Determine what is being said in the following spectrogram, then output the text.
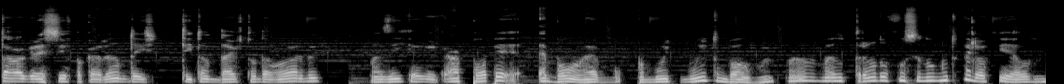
tá agressivo pra caramba, tentando dive toda hora, né? Mas aí a pop é, é bom, é, é muito, muito bom, né? mas, mas o Trundle funcionou muito melhor que ela. Né?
